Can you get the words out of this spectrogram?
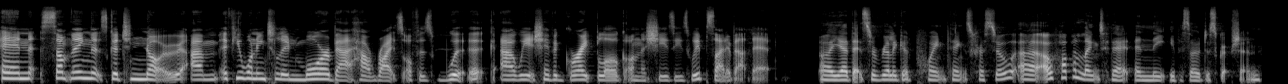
And something that's good to know um, if you're wanting to learn more about how rights offers work, uh, we actually have a great blog on the Sharesies website about that. Oh, yeah, that's a really good point. Thanks, Crystal. Uh, I'll pop a link to that in the episode description.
